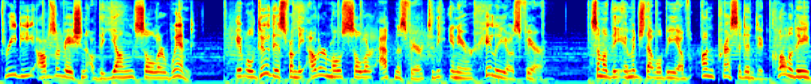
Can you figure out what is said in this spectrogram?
3D observation of the young solar wind. It will do this from the outermost solar atmosphere to the inner heliosphere. Some of the image that will be of unprecedented quality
